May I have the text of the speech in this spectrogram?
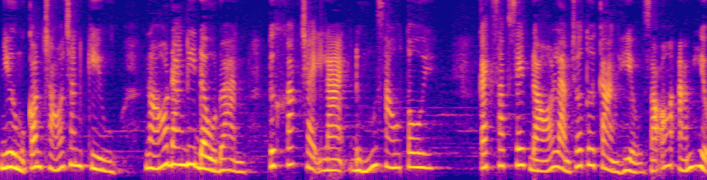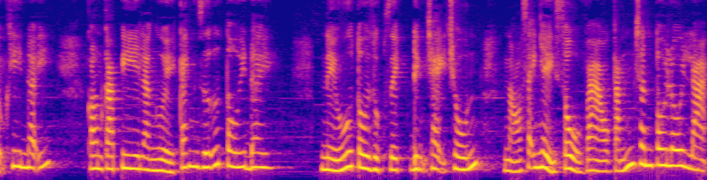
Như một con chó chăn cừu. Nó đang đi đầu đoàn, Tức khắc chạy lại đứng sau tôi. Cách sắp xếp đó làm cho tôi càng hiểu rõ ám hiệu khi nãy. Con Capi là người canh giữ tôi đây. Nếu tôi dục dịch định chạy trốn, Nó sẽ nhảy sổ vào cắn chân tôi lôi lại.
